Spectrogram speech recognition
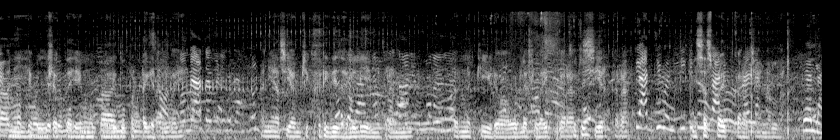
आणि हे बघू शकता हे मखमली दुपट्टा घेतलेला आहे. आणि अशी आमची खरेदी झालेली आहे मित्रांनो. तर नक्की व्हिडिओ आवडल्यास लाईक करा शेअर करा आणि सबस्क्राईब करा. चॅनलला.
